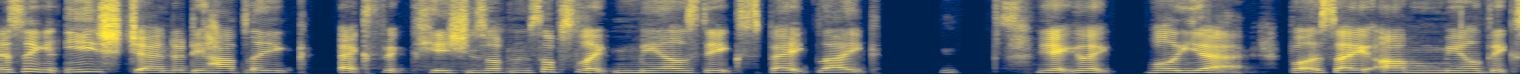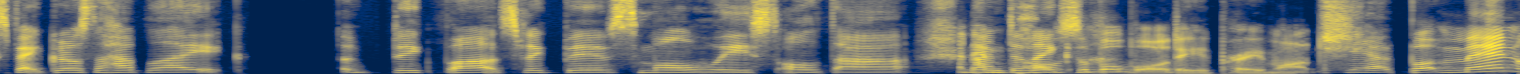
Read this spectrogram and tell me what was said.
It's like each gender they have like expectations of themselves. So like males they expect like yeah, like well yeah. But it's like um male they expect girls to have like a big butts, big boobs, small waist, all that. An And then, like- impossible body, pretty much. Yeah. But men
